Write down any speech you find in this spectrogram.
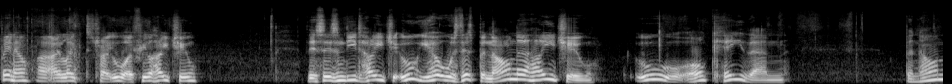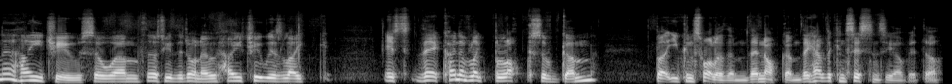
But you know, I, I like to try. Ooh, I feel Hi-Chew. This is indeed Hi-Chew. Ooh, yo, is this banana Hi-Chew? Ooh, okay then. Banana Hi-Chew. So, um, for those of you that don't know, Hi-Chew is like... It's They're kind of like blocks of gum, but you can swallow them. They're not gum. They have the consistency of it, though.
